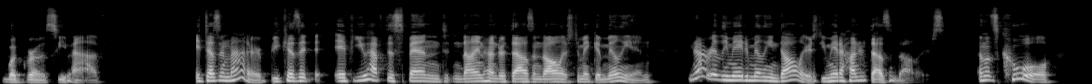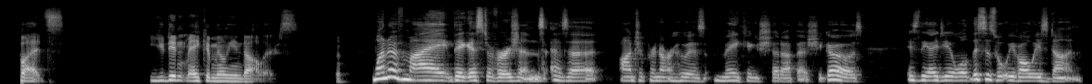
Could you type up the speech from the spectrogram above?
what gross you have. It doesn't matter because it if you have to spend nine hundred thousand dollars to make a million, you're not really made a million dollars. You made a hundred thousand dollars, and that's cool, but you didn't make a million dollars. One of my biggest aversions as an entrepreneur who is making shit up as she goes is the idea. Well, this is what we've always done.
